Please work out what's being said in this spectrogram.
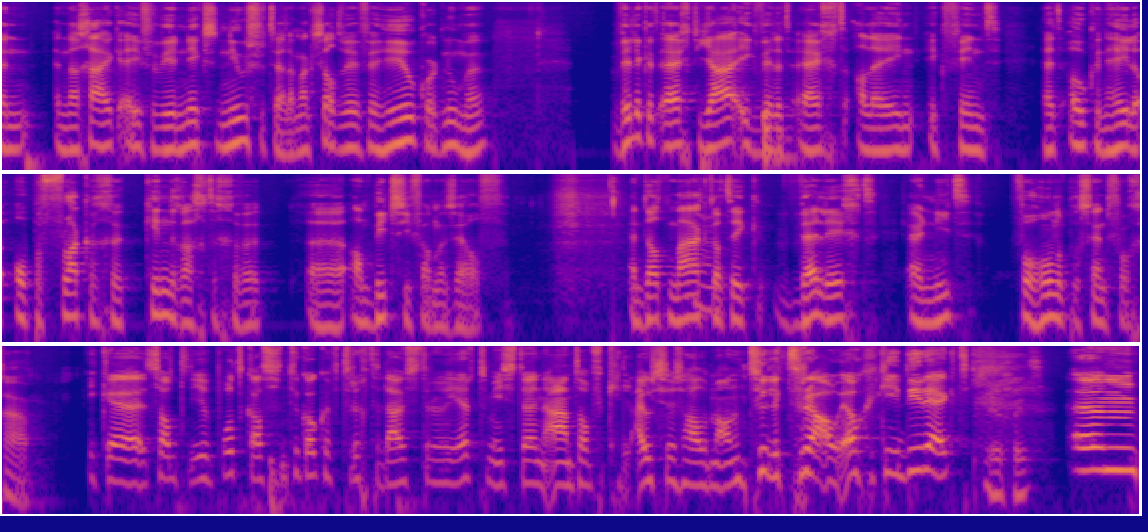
en, en dan ga ik even weer niks nieuws vertellen. Maar ik zal het weer even heel kort noemen. Wil ik het echt? Ja, ik wil het echt. Alleen, ik vind het ook een hele oppervlakkige, kinderachtige eh, ambitie van mezelf. En dat maakt dat ik wellicht er niet voor 100% voor ga. Ik eh, zat je podcast natuurlijk ook even terug te luisteren weer. Tenminste, een aantal. Luister ze allemaal natuurlijk trouw, elke keer direct. Heel goed. Ehm,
